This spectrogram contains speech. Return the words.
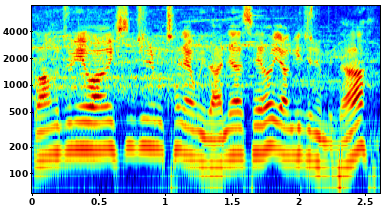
왕중의 왕 신주님 찬양합니다. 안녕하세요. 양기준입니다.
